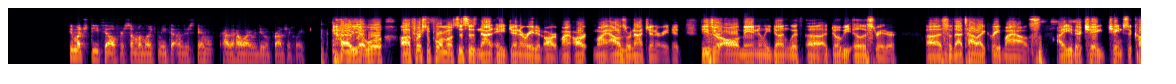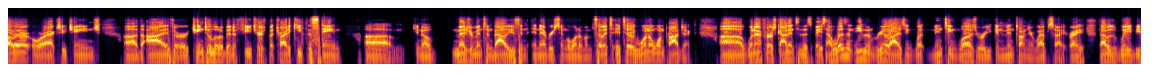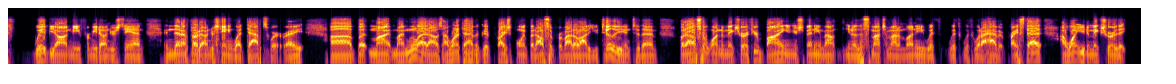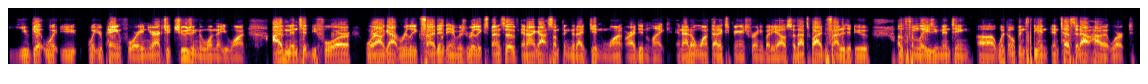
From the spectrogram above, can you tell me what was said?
too much detail for someone like me to understand how the hell I would do a project like. Oh yeah, well, uh, first and foremost, this is not a generated art. My art, my owls are not generated. These are all manually done with uh, Adobe Illustrator. Uh, so that's how I create my owls. I either ch- change the color or actually change uh, the eyes or change a little bit of features, but try to keep the same, um, you know, measurements and values in, in every single one of them. So it's it's a one-on-one project. Uh, when I first got into this space, I wasn't even realizing what minting was, where you can mint on your website. Right, that was way before way beyond me for me to understand. And then I started understanding what DApps were, right? Uh, but my my Moonlight Owls, I wanted to have a good price point, but also provide a lot of utility into them. But I also wanted to make sure if you're buying and you're spending amount, you know, this much amount of money with with with what I have it priced at, I want you to make sure that you get what you what you're paying for and you're actually choosing the one that you want. I've minted before where i got really excited and it was really expensive and i got something that i didn't want or i didn't like and i don't want that experience for anybody else. So that's why i decided to do uh, some lazy minting uh, with OpenSea and, and test it out how it worked.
